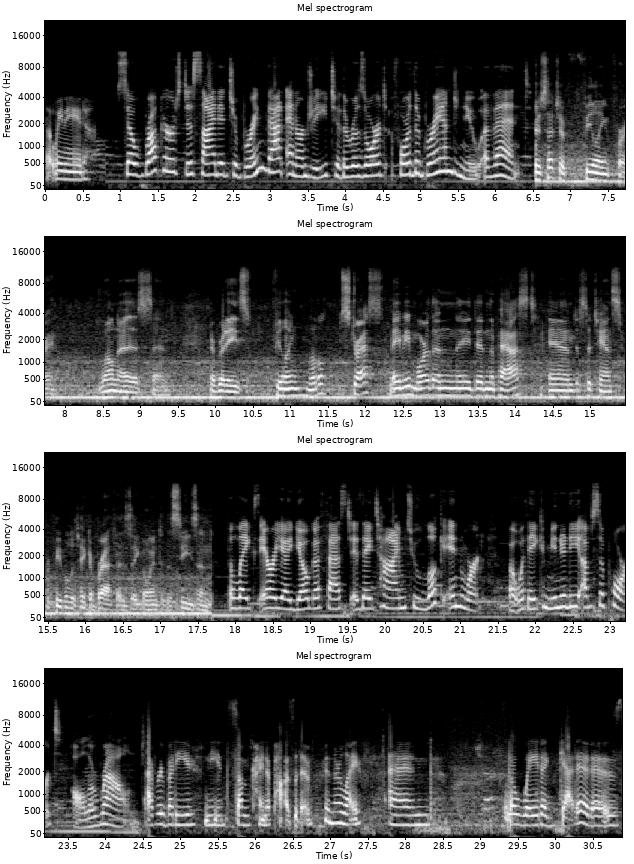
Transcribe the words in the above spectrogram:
that we need. So Ruttger's decided to bring that energy to the resort for the brand new event. There's such a feeling for wellness and everybody's feeling a little stressed, maybe more than they did in the past, and just a chance for people to take a breath as they go into the season. The Lakes Area Yoga Fest is a time to look inward, but with a community of support all around. Everybody needs some kind of positive in their life, and the way to get it is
